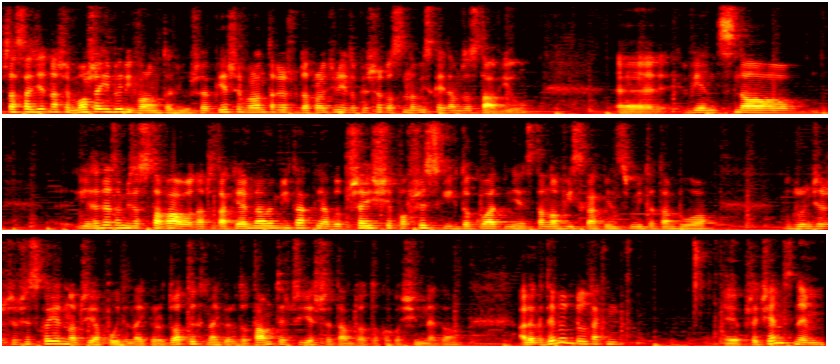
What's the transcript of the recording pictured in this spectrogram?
w zasadzie, znaczy może i byli wolontariusze. Pierwszy wolontariusz doprowadził mnie do pierwszego stanowiska i tam zostawił. E, więc no, jedyne co mi zostawało, znaczy tak, ja miałem i tak jakby przejście po wszystkich dokładnie stanowiskach, więc mi to tam było w gruncie rzeczy wszystko jedno, czy ja pójdę najpierw do tych, najpierw do tamtych, czy jeszcze tam do, do kogoś innego. Ale gdybym był takim przeciętnym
